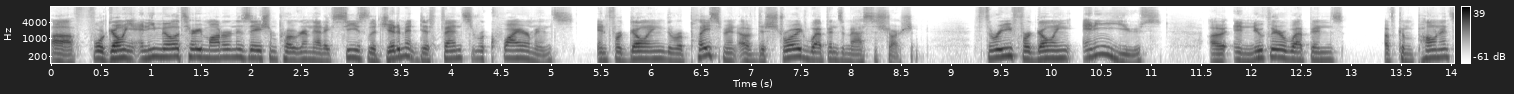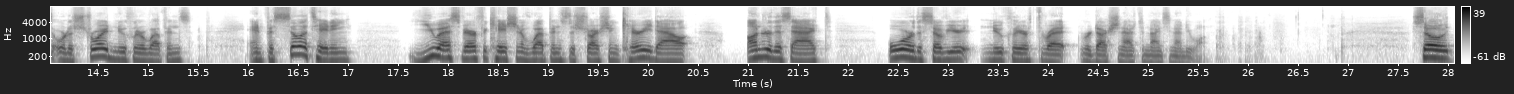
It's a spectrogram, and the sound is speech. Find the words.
Uh, foregoing any military modernization program that exceeds legitimate defense requirements and foregoing the replacement of destroyed weapons of mass destruction. Three, foregoing any use uh, in nuclear weapons of components or destroyed nuclear weapons and facilitating U.S. verification of weapons destruction carried out under this act or the Soviet Nuclear Threat Reduction Act of 1991. So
